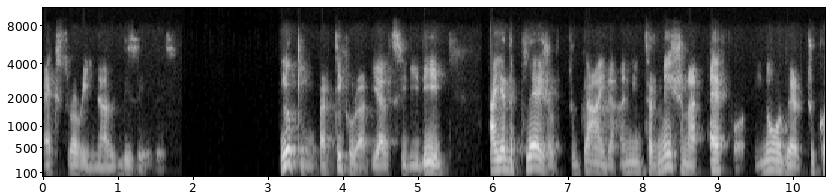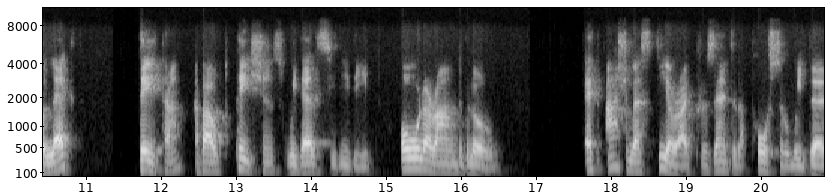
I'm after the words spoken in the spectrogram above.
extrarenal diseases. Looking in particularly the LCDD, I had the pleasure to guide an international effort in order to collect data about patients with LCDD all around the globe. At ASH last year, I presented a poster with uh,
